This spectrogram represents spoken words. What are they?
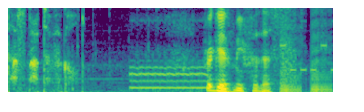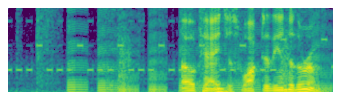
That's not difficult. Forgive me for this. Okay, just walk to the end of the room.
